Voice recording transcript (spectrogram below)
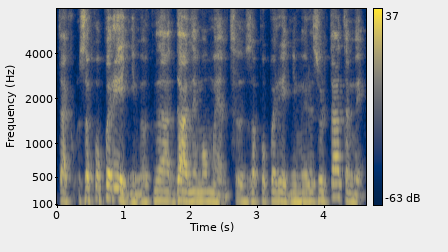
так, за попередніми, от на даний момент, за попередніми результатами,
